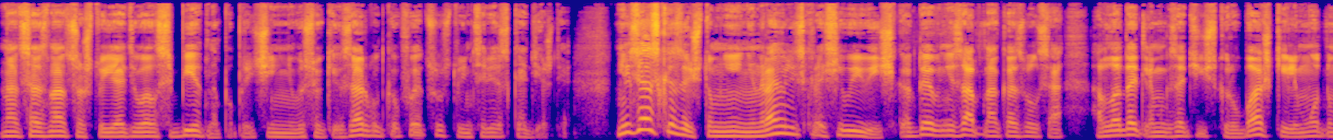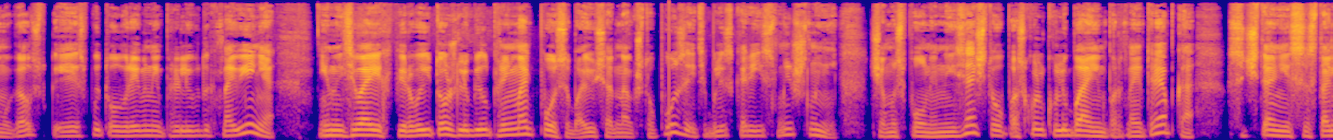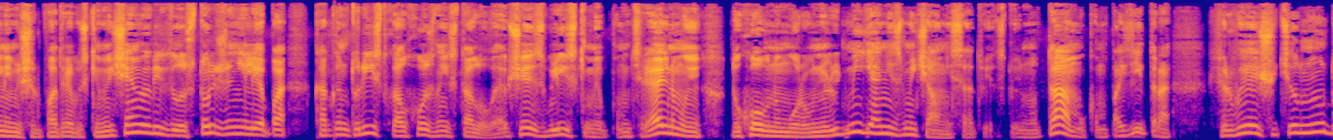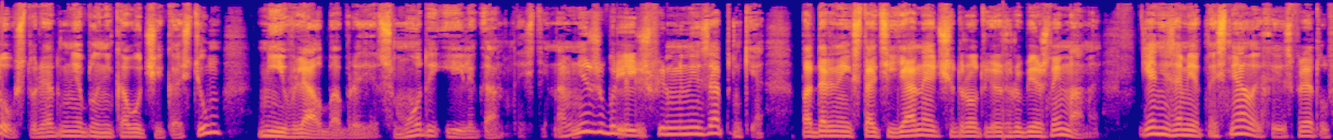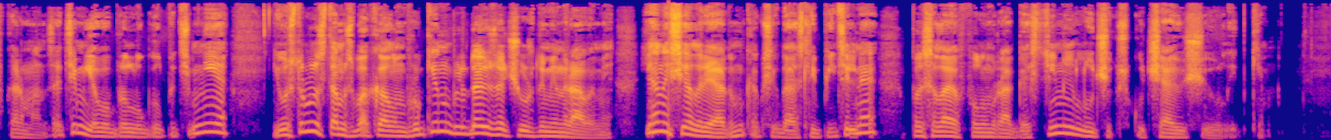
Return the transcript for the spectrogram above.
Надо сознаться, что я одевался бедно по причине невысоких заработков и отсутствия интереса к одежде. Нельзя сказать, что мне не нравились красивые вещи. Когда я внезапно оказывался обладателем экзотической рубашки или модного галстука, я испытывал временный прилив вдохновения и, надевая их впервые, тоже любил принимать позы. Боюсь, однако, что позы эти были скорее смешны, чем исполнены изящества, поскольку любая импортная тряпка в сочетании с остальными ширпотребовскими вещами выглядела столь же нелепо, как как интурист в колхозной столовой. Общаясь с близкими по материальному и духовному уровню людьми, я не замечал несоответствия. Но там, у композитора, впервые ощутил неудобство. Рядом не было никого, чей костюм не являл бы образец моды и элегантности. На мне же были лишь фирменные запинки, подаренные, кстати, Яной от щедрот ее зарубежной мамы. Я незаметно снял их и спрятал в карман. Затем я выбрал угол потемнее и устроился там с бокалом в руке, наблюдая за чуждыми нравами. Я насел рядом, как всегда ослепительная, посылая в полумрак гостиной лучик скучающей улыбки.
